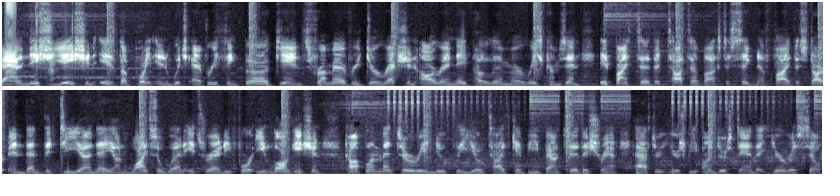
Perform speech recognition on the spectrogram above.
fact. Initiation is the point in which everything begins. From every direction RNA polymerase comes in. It binds to the Tata box to signify the start and then the DNA unwinds so when it's ready for elongation, complementary nucleotides can be bound to the strand. After years we understand that uracil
